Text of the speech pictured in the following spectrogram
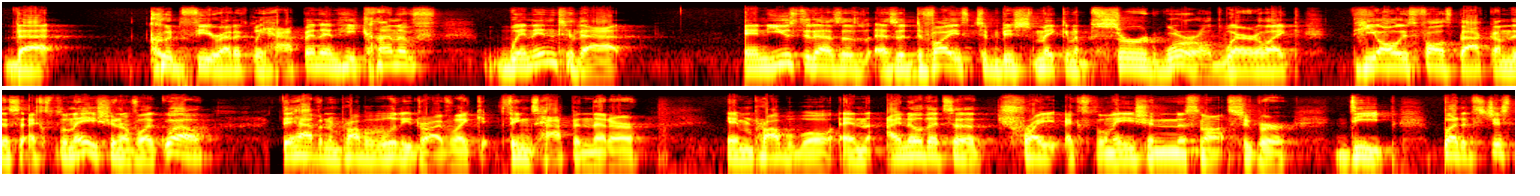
that could theoretically happen, and he kind of went into that and used it as a as a device to just make an absurd world where like he always falls back on this explanation of like, well, they have an improbability drive, like things happen that are improbable. And I know that's a trite explanation and it's not super deep, but it's just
